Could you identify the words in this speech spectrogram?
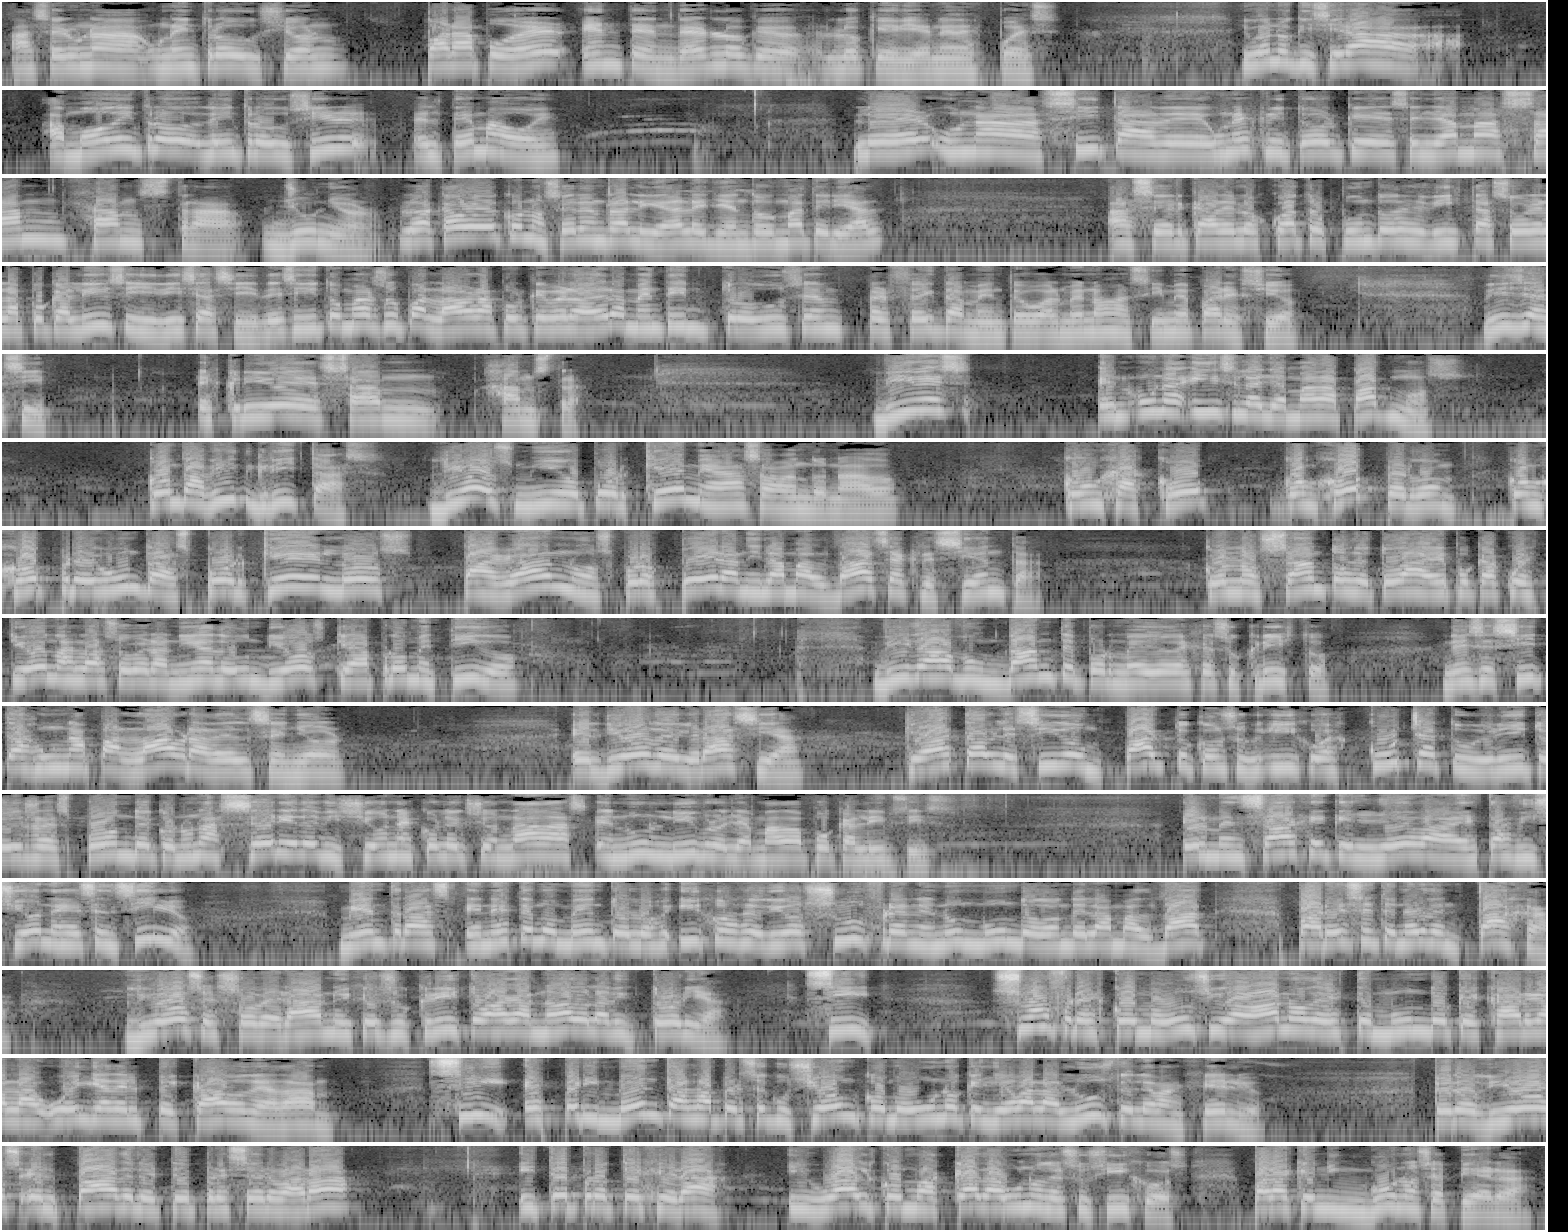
hacer una, una introducción para poder entender lo que, lo que viene después. Y bueno, quisiera, a modo de, de introducir el tema hoy, leer una cita de un escritor que se llama Sam Hamstra Jr. Lo acabo de conocer en realidad leyendo un material acerca de los cuatro puntos de vista sobre el Apocalipsis y dice así, decidí tomar sus palabras porque verdaderamente introducen perfectamente, o al menos así me pareció. Dice así, escribe Sam Hamstra, vives en una isla llamada Patmos, con David gritas, Dios mío, ¿por qué me has abandonado? Con Jacob, con Job, perdón, con Job preguntas, ¿por qué los paganos prosperan y la maldad se acrecienta. Con los santos de toda época cuestionas la soberanía de un Dios que ha prometido vida abundante por medio de Jesucristo. Necesitas una palabra del Señor. El Dios de gracia que ha establecido un pacto con sus hijos, escucha tu grito y responde con una serie de visiones coleccionadas en un libro llamado Apocalipsis. El mensaje que lleva a estas visiones es sencillo. Mientras en este momento los hijos de Dios sufren en un mundo donde la maldad parece tener ventaja, Dios es soberano y Jesucristo ha ganado la victoria. Sí, sufres como un ciudadano de este mundo que carga la huella del pecado de Adán. Sí, experimentas la persecución como uno que lleva la luz del Evangelio. Pero Dios el Padre te preservará y te protegerá, igual como a cada uno de sus hijos, para que ninguno se pierda.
